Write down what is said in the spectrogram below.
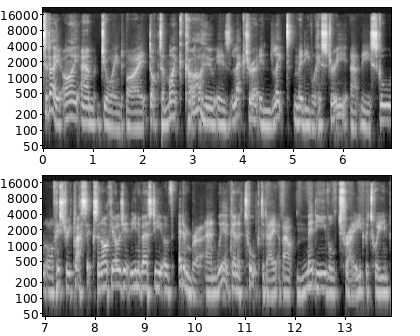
Today, I am joined by Dr. Mike Carr, who is lecturer in late medieval history at the School of History, Classics and Archaeology at the University of Edinburgh. And we are going to talk today about medieval trade between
